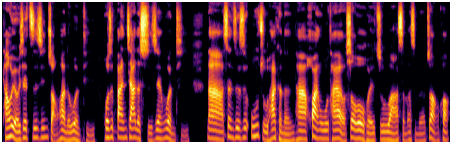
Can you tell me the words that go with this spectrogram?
他会有一些资金转换的问题，或是搬家的时间问题，那甚至是屋主他可能他换屋他要有售后回租啊什么什么的状况，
